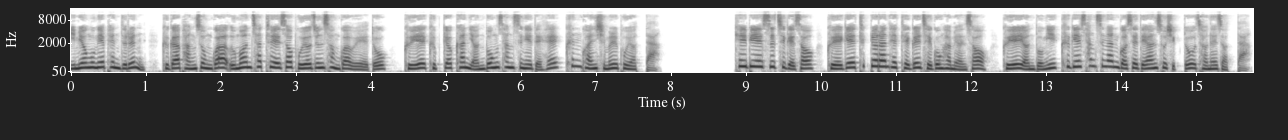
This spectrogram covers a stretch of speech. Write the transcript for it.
이명웅의 팬들은 그가 방송과 음원 차트에서 보여준 성과 외에도 그의 급격한 연봉 상승에 대해 큰 관심을 보였다. KBS 측에서 그에게 특별한 혜택을 제공하면서 그의 연봉이 크게 상승한 것에 대한 소식도 전해졌다.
